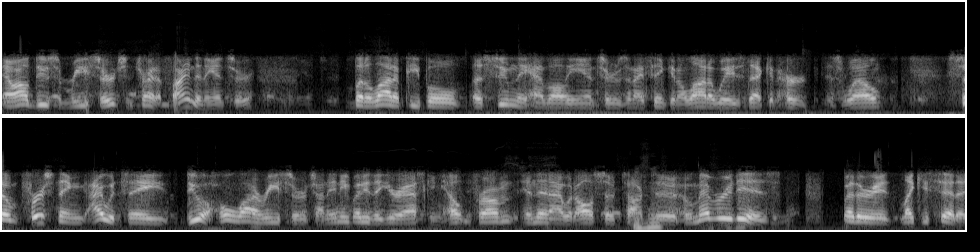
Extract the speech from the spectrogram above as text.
Now I'll do some research and try to find an answer, but a lot of people assume they have all the answers, and I think in a lot of ways that can hurt as well. So first thing I would say, do a whole lot of research on anybody that you're asking help from, and then I would also talk mm-hmm. to whomever it is, whether it, like you said, a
